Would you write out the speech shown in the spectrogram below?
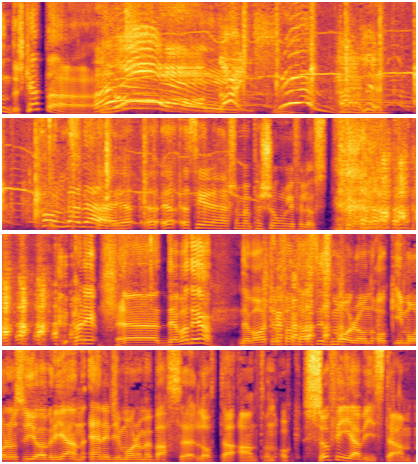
underskattat. Ja, nice! Härligt! Kolla där! jag, jag, jag ser det här som en personlig förlust. Hörni, eh, det var det. Det har varit en fantastisk morgon och imorgon så gör vi det igen. Energy morgon med Basse, Lotta, Anton och Sofia Wistam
